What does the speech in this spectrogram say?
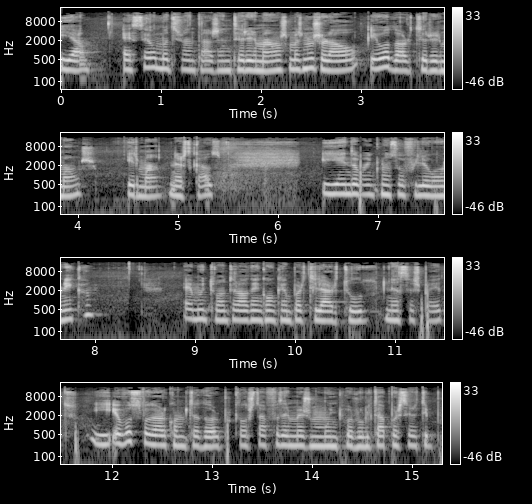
yeah, essa é uma desvantagem de ter irmãos, mas no geral eu adoro ter irmãos irmã, neste caso. E ainda bem que não sou filha única. É muito bom ter alguém com quem partilhar tudo nesse aspecto. E eu vou desligar o computador porque ele está a fazer mesmo muito barulho. Está a parecer tipo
